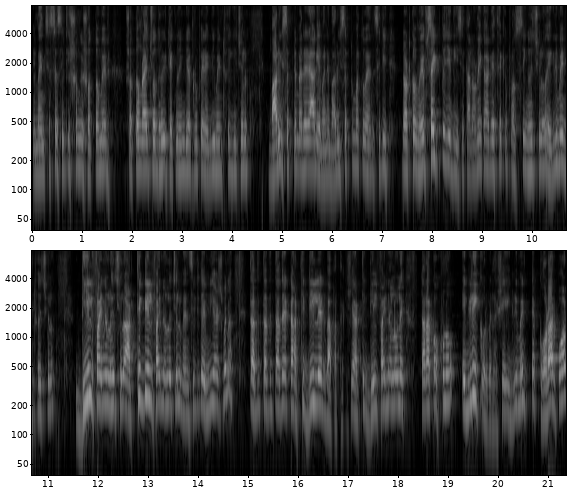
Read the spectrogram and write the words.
যে ম্যানচেস্টার সিটির সঙ্গে সত্যমের, সত্যম রায় চৌধুরী টেকনো ইন্ডিয়া গ্রুপের এগ্রিমেন্ট হয়ে গিয়েছিল বারোই সেপ্টেম্বরের আগে। মানে বারোই সেপ্টেম্বর তো Man City dot com website পেজে দিয়েছে। তার অনেক আগে থেকে প্রসেসিং হয়েছিল এগ্রিমেন্ট হয়েছিল ডিল ফাইনাল হয়েছিল, আর্থিক ডিল ফাইনাল হয়েছিল। ম্যান সিটি তো এমনি আসবে না। তাদের তাদের তাদের একটা আর্থিক ডিলের ব্যাপার থাকে। সেই আর্থিক ডিল ফাইনাল হলে তারা কখনো এগ্রি করবে না। সেই এগ্রিমেন্টটা করার পর,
